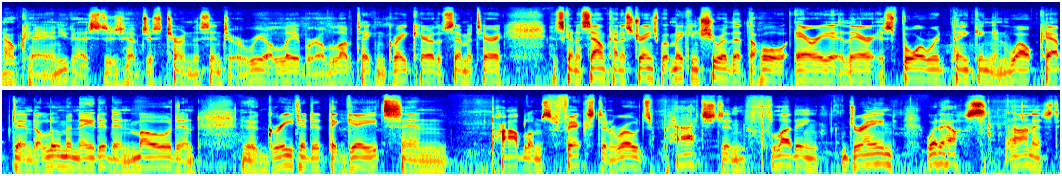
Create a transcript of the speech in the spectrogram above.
Okay, and you guys just have just turned this into a real labor of love, taking great care of the cemetery. It's going to sound kind of strange, but making sure that the whole area there is forward thinking and well kept and illuminated and mowed and uh, greeted at the gates and problems fixed and roads patched and flooding drained. What else? Honest,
